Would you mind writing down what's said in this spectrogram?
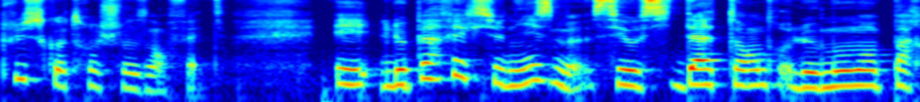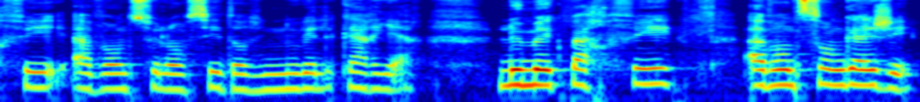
plus qu'autre chose en fait. Et le perfectionnisme, c'est aussi d'attendre le moment parfait avant de se lancer dans une nouvelle carrière. Le mec parfait avant de s'engager.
